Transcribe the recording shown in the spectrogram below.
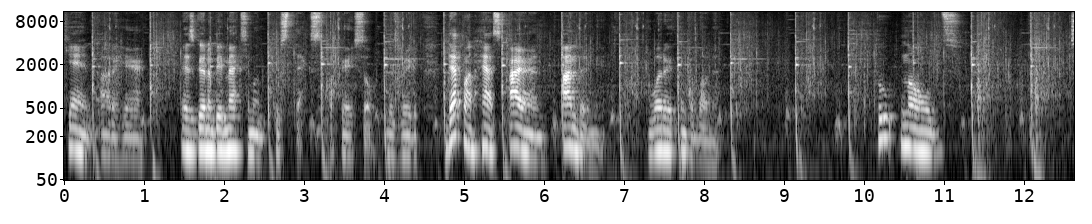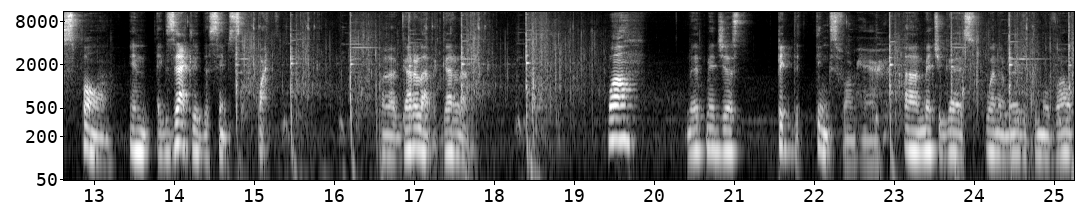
can out of here. It's gonna be maximum two stacks. Okay, so that's very good. That one has iron under me. What do you think about that? Two nodes spawn in exactly the same spot. Uh, gotta love it, gotta love it. Well, let me just pick the things from here. I'll meet you guys when I'm ready to move out.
